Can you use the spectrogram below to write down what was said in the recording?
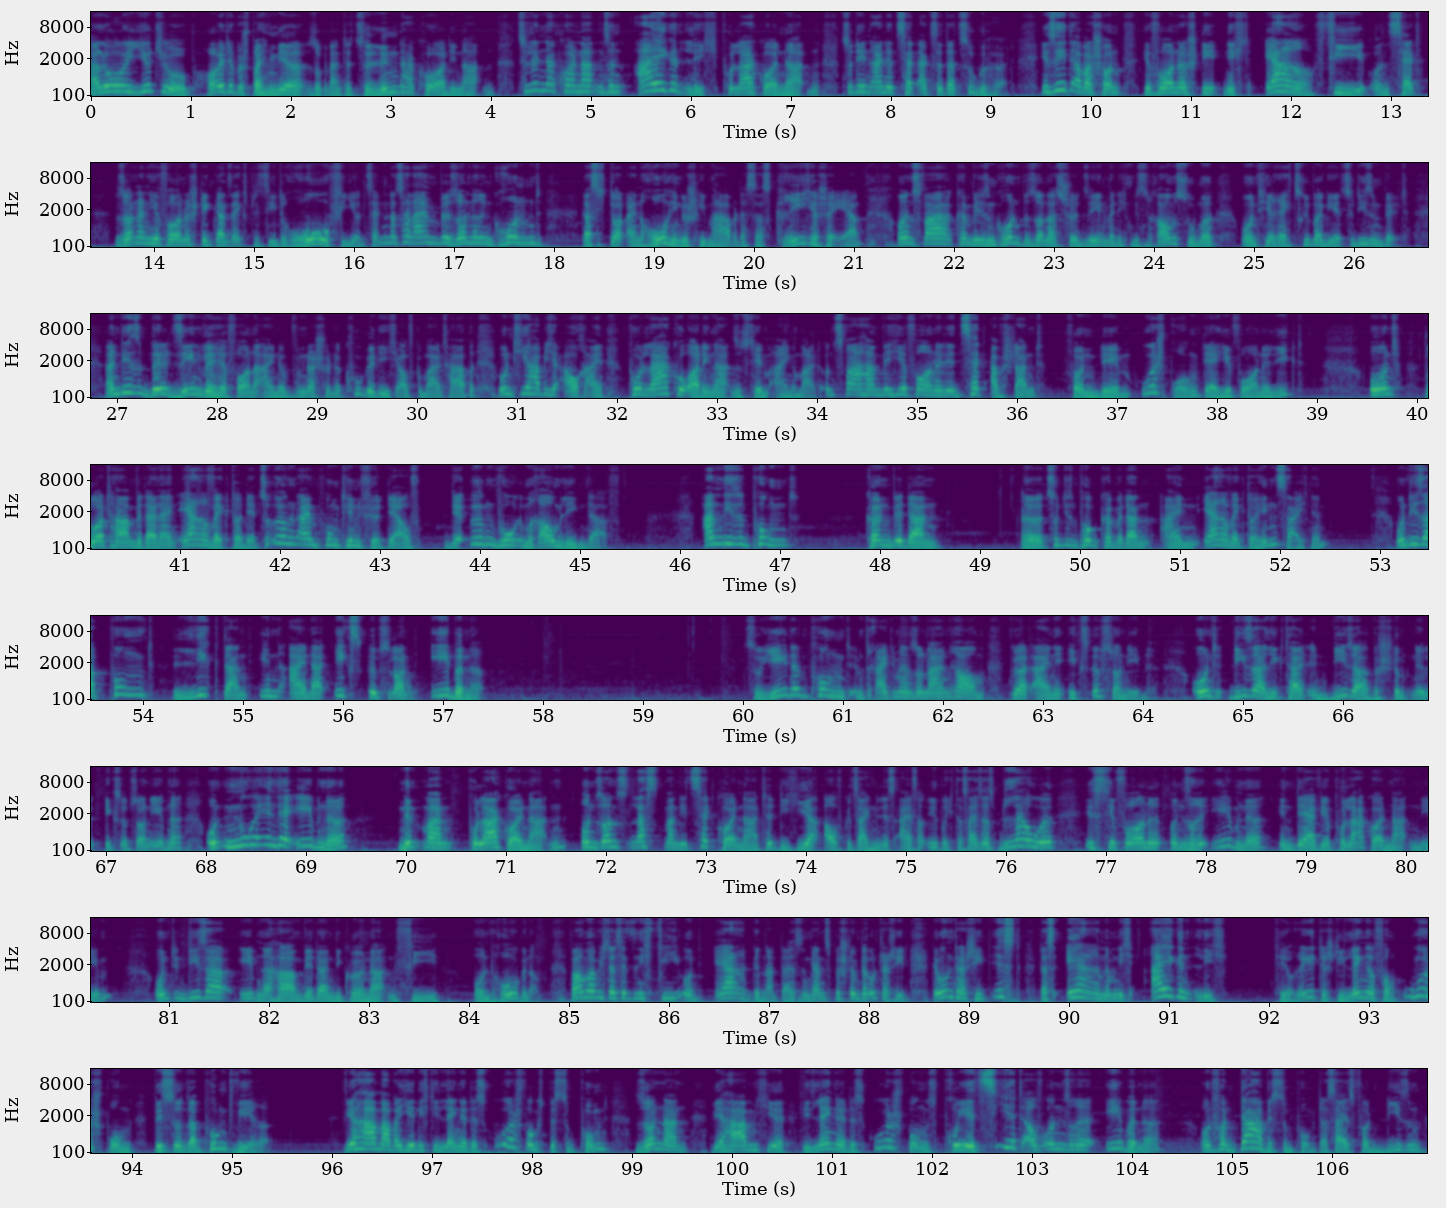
Hallo YouTube! Heute besprechen wir sogenannte Zylinderkoordinaten. Zylinderkoordinaten sind eigentlich Polarkoordinaten, zu denen eine Z-Achse dazugehört. Ihr seht aber schon, hier vorne steht nicht R, Phi und Z, sondern hier vorne steht ganz explizit Rho, Phi und Z. Und das hat einen besonderen Grund, dass ich dort ein Rho hingeschrieben habe, das ist das griechische R. Und zwar können wir diesen Grund besonders schön sehen, wenn ich ein bisschen rauszoome und hier rechts rüber gehe zu diesem Bild. An diesem Bild sehen wir hier vorne eine wunderschöne Kugel, die ich aufgemalt habe. Und hier habe ich auch ein Polarkoordinatensystem eingemalt. Und zwar haben wir hier vorne den Z-Abstand von dem Ursprung, der hier vorne liegt. Und dort haben wir dann einen R-Vektor, der zu irgendeinem Punkt hinführt, der, auf, der irgendwo im Raum liegen darf. An diesem Punkt können wir dann, äh, zu diesem Punkt können wir dann einen R-Vektor hinzeichnen. Und dieser Punkt liegt dann in einer XY-Ebene. Zu jedem Punkt im dreidimensionalen Raum gehört eine XY-Ebene. Und dieser liegt halt in dieser bestimmten XY-Ebene. Und nur in der Ebene nimmt man Polarkoordinaten und sonst lasst man die Z-Koordinate, die hier aufgezeichnet ist, einfach übrig. Das heißt, das Blaue ist hier vorne unsere Ebene, in der wir Polarkoordinaten nehmen. Und in dieser Ebene haben wir dann die Koordinaten Phi und Rho genommen. Warum habe ich das jetzt nicht Phi und R genannt? Da ist ein ganz bestimmter Unterschied. Der Unterschied ist, dass R nämlich eigentlich theoretisch die Länge vom Ursprung bis zu unserem Punkt wäre. Wir haben aber hier nicht die Länge des Ursprungs bis zum Punkt, sondern wir haben hier die Länge des Ursprungs projiziert auf unsere Ebene und von da bis zum Punkt. Das heißt, von diesem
